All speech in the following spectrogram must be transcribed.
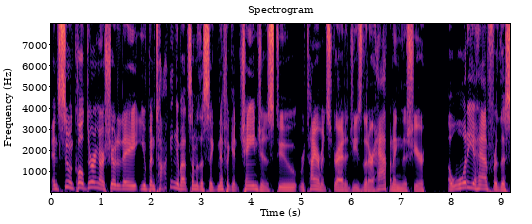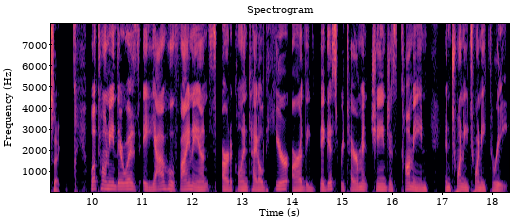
And Sue and Cole, during our show today, you've been talking about some of the significant changes to retirement strategies that are happening this year. Uh, what do you have for this segment? Well, Tony, there was a Yahoo Finance article entitled Here Are the Biggest Retirement Changes Coming in 2023.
